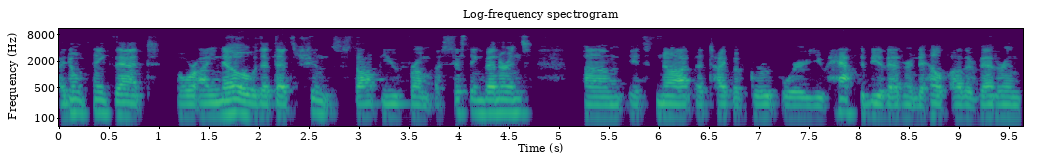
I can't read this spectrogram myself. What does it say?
I don't think that, or I know that that shouldn't stop you from assisting veterans. Um, it's not a type of group where you have to be a veteran to help other veterans.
